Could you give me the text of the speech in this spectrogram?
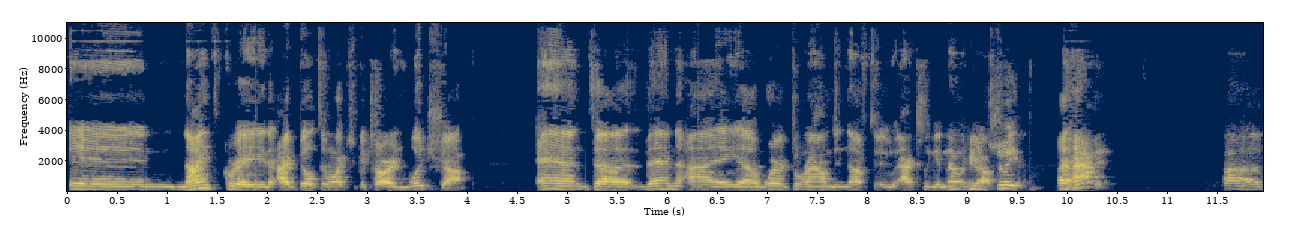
in ninth grade, I built an electric guitar in wood shop. And uh, then I uh, worked around enough to actually get another. Here, I'll show you. I have it. Um,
